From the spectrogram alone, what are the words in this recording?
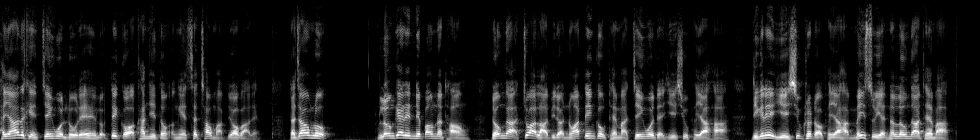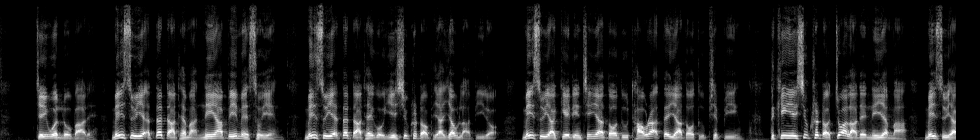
ဖယားသခင်ကျင်းဝတ်လိုတယ်လို့တစ်ကောအခန်းကြီး3အငယ်16မှာပြောပါတယ် ဒါကြောင့်မလို့လွန်ခဲ့တဲ့နှစ်ပေါင်း2000တုန်းကကြွလာပြီးတော့နွားတင်းကုတ်ထဲမှာကျင်းဝတ်တဲ့ယေရှုဖခင်ဟာဒီကနေ့ယေရှုခရစ်တော်ဖခင်ဟာမိတ်ဆွေရဲ့နှလုံးသားထဲမှာကျင်းဝတ်လိုပါတယ်မိတ်ဆွေရဲ့အသက်တာထဲမှာနေရာပေးမယ်ဆိုရင်မိတ်ဆွေရဲ့အသက်တာထဲကိုယေရှုခရစ်တော်ဖခင်ရောက်လာပြီးတော့မိတ်ဆွေရကယ်တင်ခြင်းရတော်သူထာဝရအသက်ရတော်သူဖြစ်ပြီးသခင်ယေရှုခရစ်တော်ကြွလာတဲ့နေ့ရက်မှာမိတ်ဆွေဟာ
